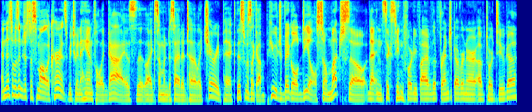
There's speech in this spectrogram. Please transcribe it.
And this wasn't just a small occurrence between a handful of guys that like someone decided to like cherry pick. This was like a huge big old deal. So much so that in 1645 the French governor of Tortuga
